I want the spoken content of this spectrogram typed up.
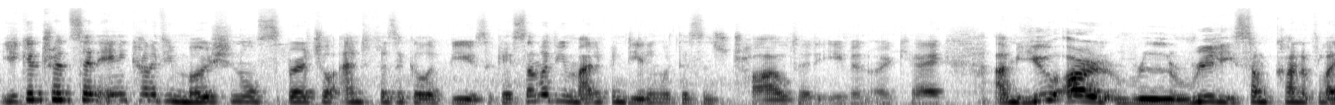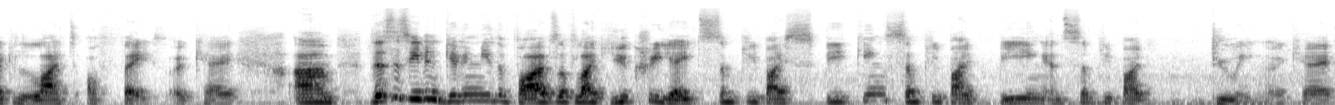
you can transcend any kind of emotional, spiritual, and physical abuse. Okay, some of you might have been dealing with this since childhood, even. Okay, um, you are really some kind of like light of faith. Okay, um, this is even giving me the vibes of like you create simply by speaking, simply by being, and simply by doing, okay?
